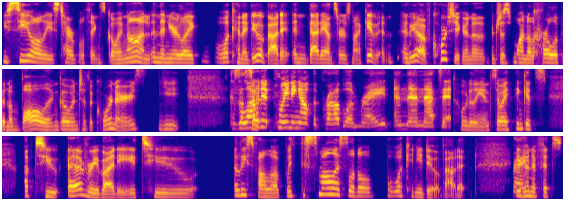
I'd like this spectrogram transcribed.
you see all these terrible things going on and then you're like well, what can i do about it and that answer is not given and yeah of course you're gonna just want to curl up in a ball and go into the corners you because a lot so, of it pointing out the problem right and then that's it totally and so i think it's up to everybody to at least follow up with the smallest little, but what can you do about it? Right. Even if it's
